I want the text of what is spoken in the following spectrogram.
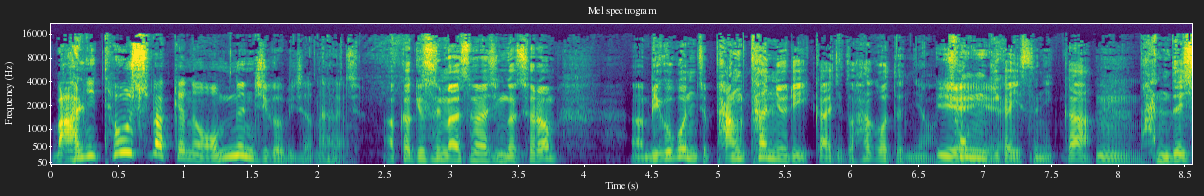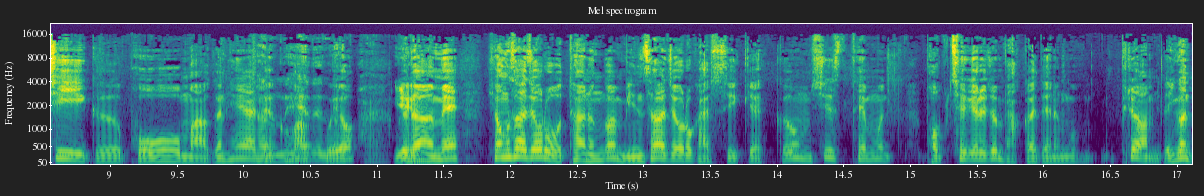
많이 태울 수밖에 는 없는 직업이잖아요. 그렇죠. 아까 교수님 말씀하신 것처럼 어, 미국은 이제 방탄유리까지도 하거든요. 예, 총기가 예. 있으니까 음. 반드시 그 보호막은 해야 될 것 같고요. 된다고 봐요. 예. 그다음에 형사적으로 못하는 건 민사적으로 갈 수 있게끔 시스템은 법 체계를 좀 바꿔야 되는 거 필요합니다. 이건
